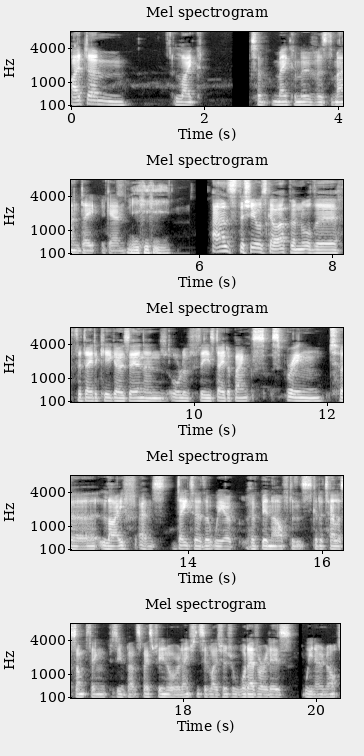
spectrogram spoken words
I'd um like to make a move as the mandate again. As the shields go up and all the, the data key goes in and all of these data banks spring to life and data that we are, have been after that's going to tell us something, presumably about the space between or an ancient civilization or whatever it is, we know not,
